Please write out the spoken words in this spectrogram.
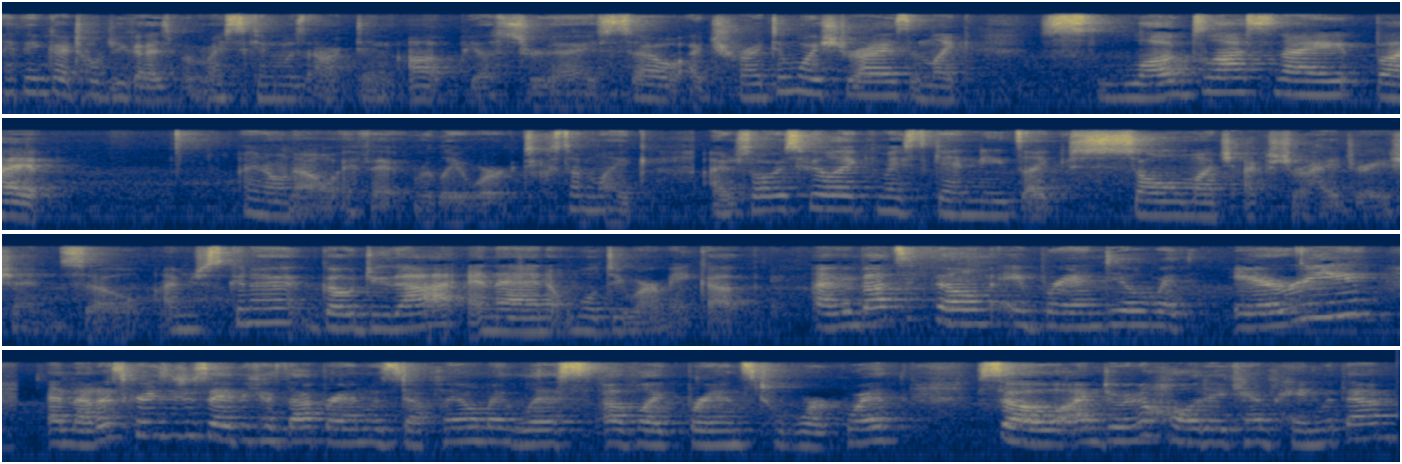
I think I told you guys but my skin was acting up yesterday so I tried to moisturize and like slugged last night but I don't know if it really worked because I'm like I just always feel like my skin needs like so much extra hydration. So I'm just gonna go do that and then we'll do our makeup. I'm about to film a brand deal with Aerie and that is crazy to say because that brand was definitely on my list of like brands to work with. So I'm doing a holiday campaign with them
